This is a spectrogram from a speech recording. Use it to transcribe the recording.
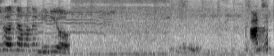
শেষ হয়েছে আমাদের ভিডিও। আচ্ছা।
